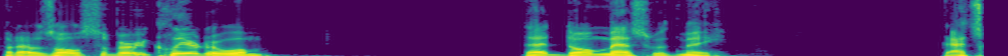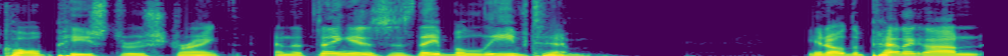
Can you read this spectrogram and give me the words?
but I was also very clear to them that don't mess with me. That's called peace through strength. And the thing is, is they believed him. You know, the Pentagon.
